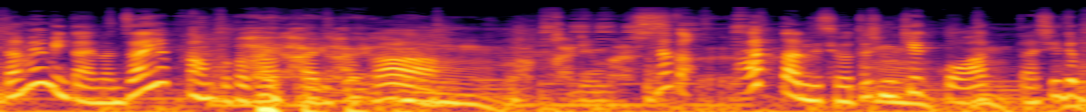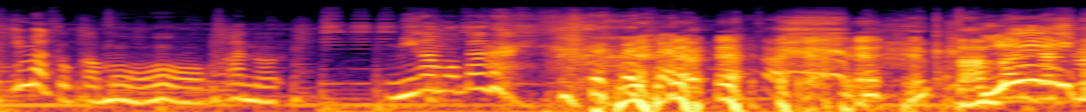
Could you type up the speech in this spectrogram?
ダメみたいな罪悪感とかがあったりとか、はいはいはいうん。わかります。なんかあったんですよ。私も結構あったし、でも今とかもうあの身が持たない。家に帰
